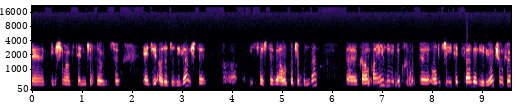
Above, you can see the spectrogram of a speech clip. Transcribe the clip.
e, bilişim örgütlerinin çatı örgütü EDRI aracılığıyla işte İsveç'te ve Avrupa çapında e, kampanyayı duyduk. E, oldukça iyi tepkiler de geliyor. Çünkü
